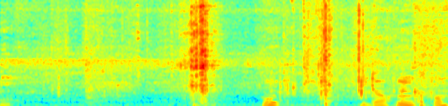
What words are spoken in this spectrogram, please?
นี่อุ้ยดอกหนึงครับผม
